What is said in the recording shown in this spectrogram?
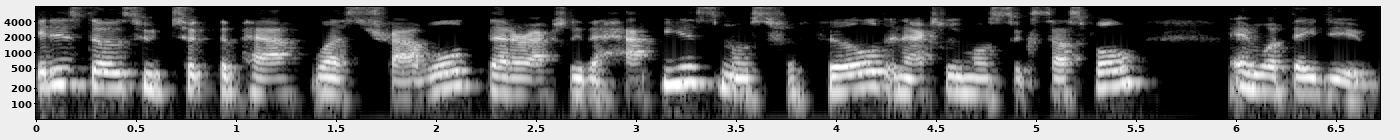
it is those who took the path less traveled that are actually the happiest, most fulfilled, and actually most successful in what they do.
